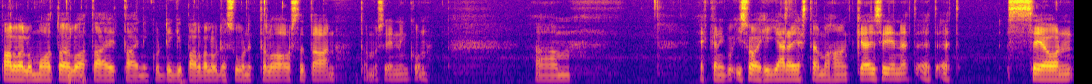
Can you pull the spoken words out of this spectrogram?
palvelumuotoilua tai, tai niin kuin digipalveluiden suunnittelua ostetaan tämmöisiin niin kuin, um, ehkä niin kuin isoihin järjestelmähankkeisiin, että et, et se on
